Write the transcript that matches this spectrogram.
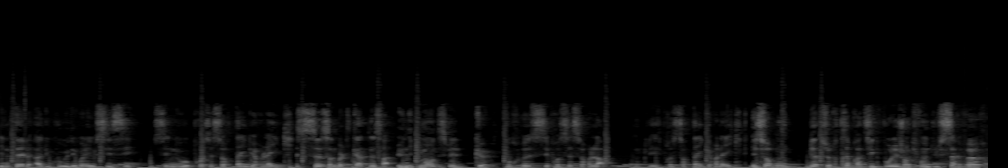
Intel a du coup dévoilé aussi ses, nouveaux processeurs Tiger Lake. Ce Thunderbolt 4 ne sera uniquement disponible que pour euh, ces processeurs-là, donc les processeurs Tiger Lake. Ils seront bien sûr très pratiques pour les gens qui font du serveur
